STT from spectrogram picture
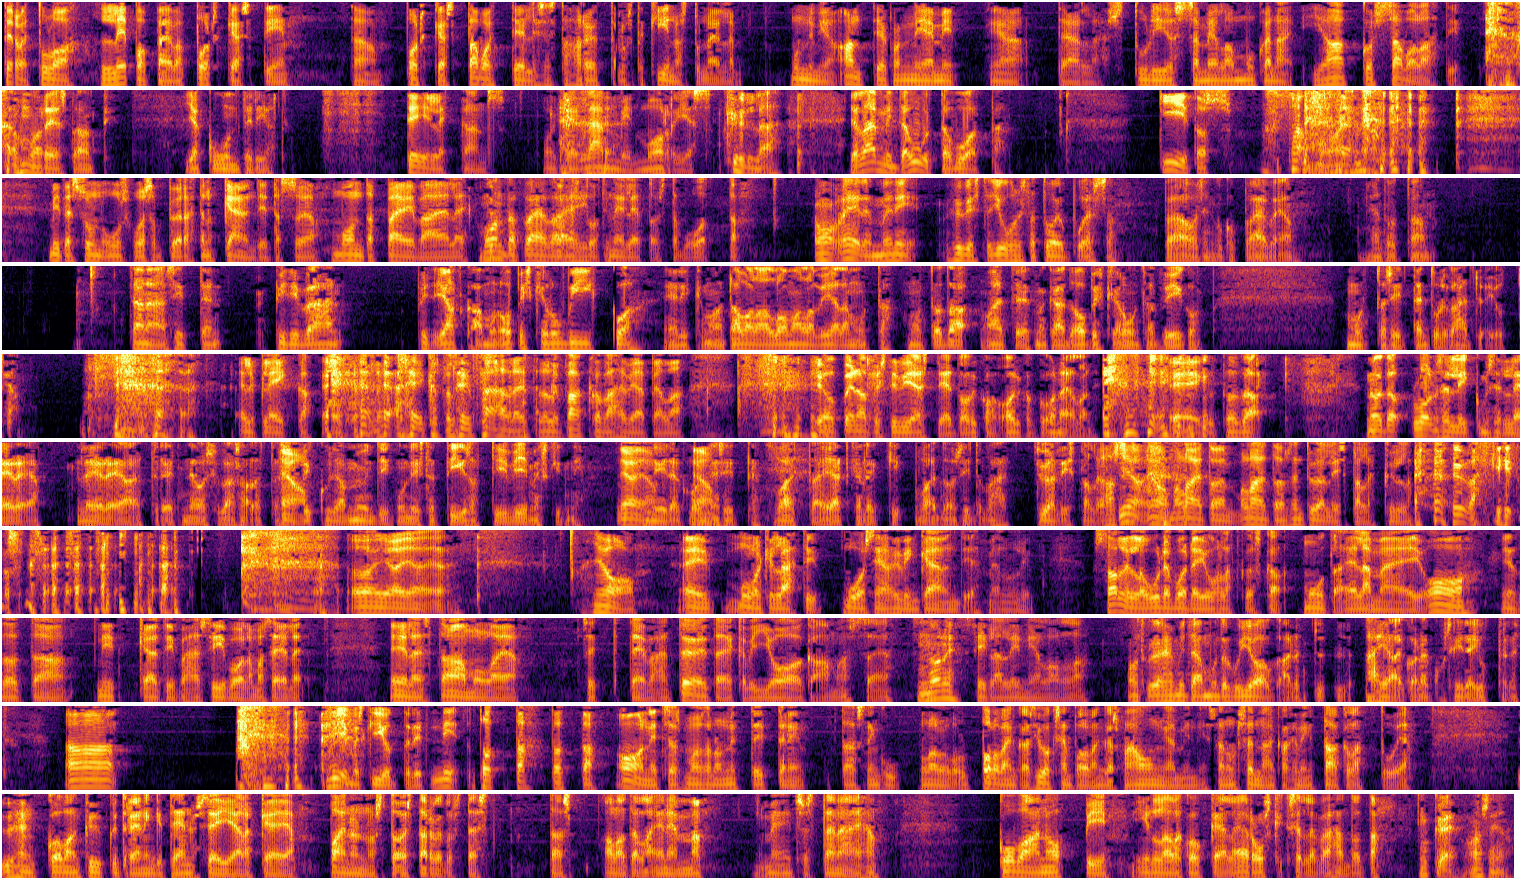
Tervetuloa Lepopäivä-podcastiin. Tämä on podcast tavoitteellisesta harjoittelusta kiinnostuneille. Mun nimi on Antti Akoniemi ja täällä studiossa meillä on mukana Jaakko Savolahti. Morjesta Antti. Ja kuuntelijat. Teille kans oikein lämmin morjes. Kyllä. Ja lämmintä uutta vuotta. Kiitos. Samoin. Miten sun uusi vuosi on pyörähtänyt käyntiin? Tässä on jo monta päivää eletty. Monta päivää 2014 ehitty. vuotta. No, eilen meni hyvistä juhlista toipuessa pääosin koko päivä ja, ja tota, tänään sitten piti vähän piti jatkaa mun opiskeluviikkoa, eli mä oon tavallaan lomalla vielä, mutta, mutta tota, ajattelin, että mä käytän opiskeluun tämän viikon, mutta sitten tuli vähän työjuttuja. Eli pleikka. Pleikka tuli, päälle, että oli pakko vähän vielä pelaa. Joo, Pena pisti viestiä, että oliko, oliko koneella. Niin. Ei, kun tota, noita luonnollisen liikkumisen leirejä leirejä ajattelin, että ne olisi hyvä saada tässä pikkuhiljaa myyntiin, kun niistä tiisattiin viimeksi, niin joo, joo, niitä kun ne sitten laittaa jätkällekin, laitoin siitä vähän työlistalle asiaa. Joo, joo mä, laitoin, mä laitoin sen työlistalle kyllä. hyvä, kiitos. oi, oi, oi, oi. Joo, ei, mullakin lähti vuosia hyvin käyntiä. Meillä oli salilla uuden vuoden juhlat, koska muuta elämää ei ole. Ja tota, niitä käytiin vähän siivoilemassa eilen, eilen sitä aamulla ja sitten tein vähän töitä ja kävin joogaamassa ja Noniin. sillä linjalla ollaan. Oletko tehnyt mitään muuta kuin joogaa nyt lähiaikoina, kun siitä juttelit? Uh, Viimeiskin juttelit. Niin, totta, totta. On itse asiassa, mä oon sanonut nyt itteni taas niin kuin mulla on ollut polven kanssa, juoksen polven kanssa vähän ongelmia, niin saanut sen aika hyvin taklattua ja yhden kovan kyykkytreeninkin tehnyt sen jälkeen ja painonnosto olisi tarkoitus tästä taas aloitella enemmän. Menin itse asiassa tänään ihan kovaan oppii illalla kokeilla ja ruskikselle vähän tota. Okei, okay, asia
